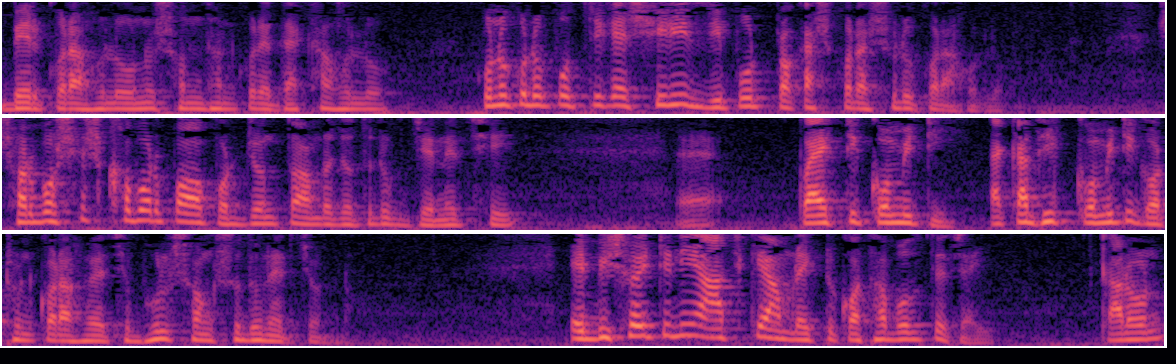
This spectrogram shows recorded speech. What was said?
বের করা হলো, অনুসন্ধান করে দেখা হলো, কোনো কোনো পত্রিকায় সিরিজ রিপোর্ট প্রকাশ করা শুরু করা হলো। সর্বশেষ খবর পাওয়া পর্যন্ত আমরা যতটুকু জেনেছি কয়েকটি কমিটি, একাধিক কমিটি গঠন করা হয়েছে ভুল সংশোধনের জন্য। এ বিষয়টি নিয়ে আজকে আমরা একটু কথা বলতে চাই। কারণ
